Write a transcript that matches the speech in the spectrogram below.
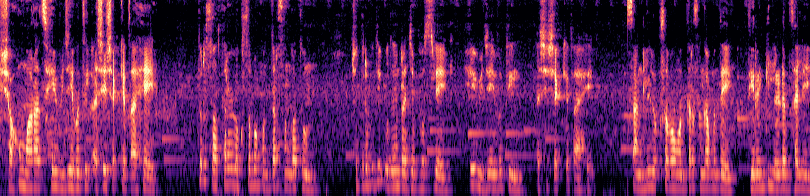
शाहू महाराज हे विजयी होतील अशी शक्यता आहे. तर सातारा लोकसभा मतदारसंघातून छत्रपती उदयनराजे भोसले हे विजयी होतील अशी शक्यता आहे. सांगली लोकसभा मतदारसंघामध्ये तिरंगी लढत झाली.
